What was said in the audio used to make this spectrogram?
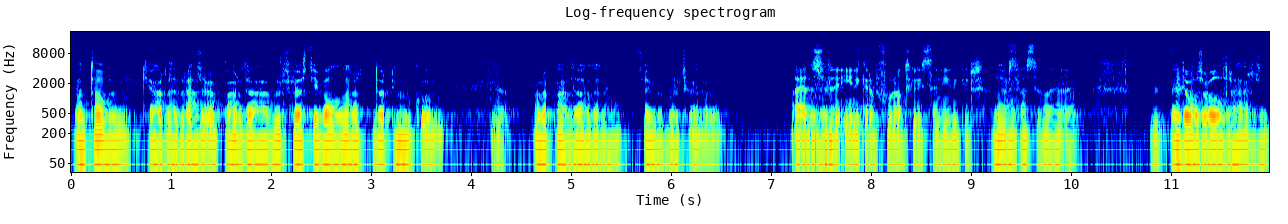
En dan, het jaar daarna zijn we een paar dagen voor het festival naar, naartoe gekomen. Ja. En een paar dagen daarna zijn we voortgegaan. Hè. Ah ja, dus we zijn één keer op voorhand geweest en één keer op Ja. het festival. Ja, ja. Hey, dat was wel raar. Hè.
